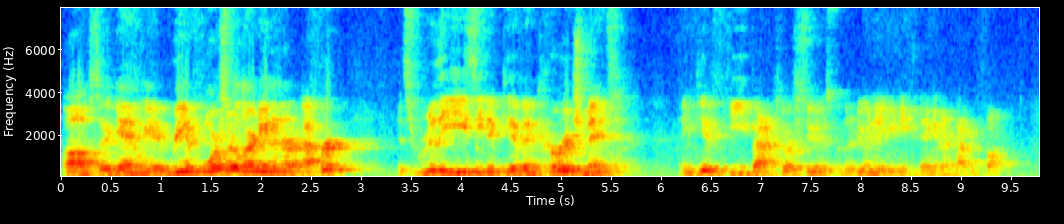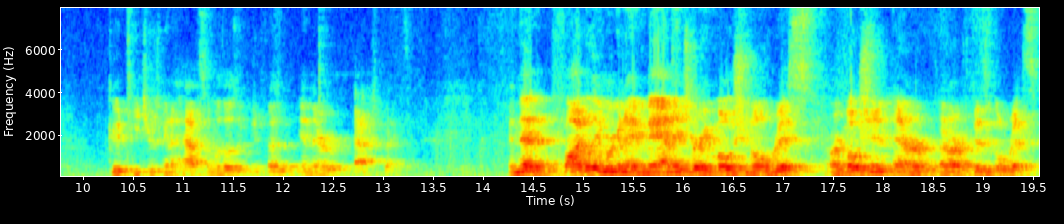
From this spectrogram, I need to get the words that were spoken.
Um, so again, we reinforce our learning and our effort. It's really easy to give encouragement and give feedback to our students when they're doing a unique thing and they're having fun. Good teachers going to have some of those uh, in their aspects. And then finally, we're going to manage our emotional risk, our emotion and our, and our physical risk.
